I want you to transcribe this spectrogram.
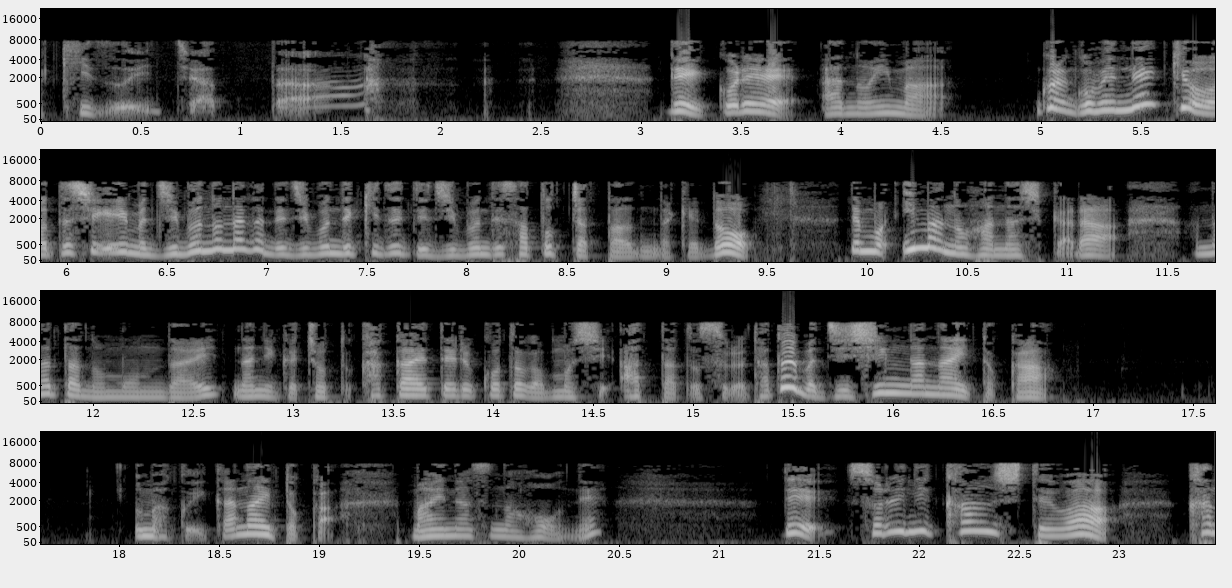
ー、気づいちゃった。で、これ、あの、今、これごめんね。今日私が今自分の中で自分で気づいて自分で悟っちゃったんだけど、でも今の話からあなたの問題、何かちょっと抱えてることがもしあったとする。例えば自信がないとか、うまくいかないとか、マイナスな方ね。で、それに関しては、必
